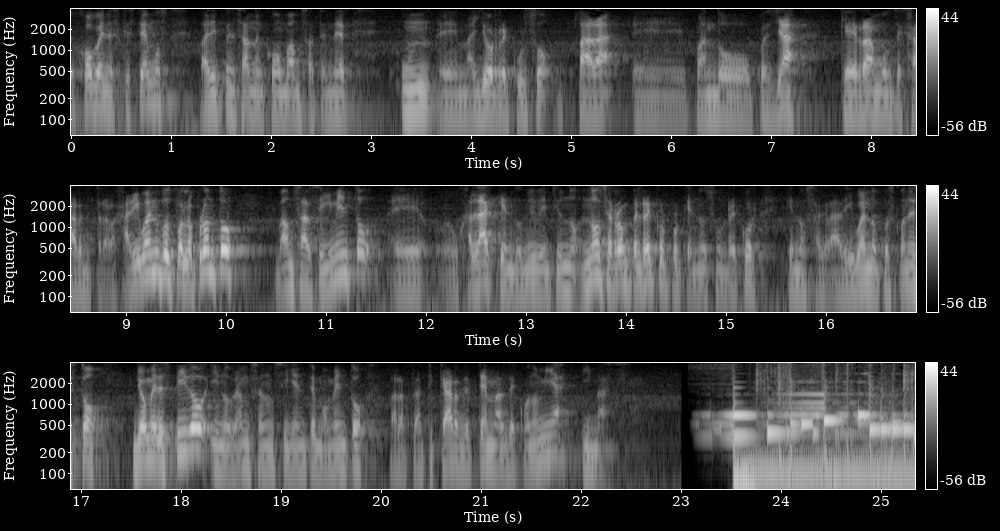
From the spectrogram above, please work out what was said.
jóvenes que estemos para ir pensando en cómo vamos a tener un eh, mayor recurso para eh, cuando pues ya querramos dejar de trabajar. Y bueno, pues por lo pronto vamos a dar seguimiento. Eh, ojalá que en 2021 no se rompa el récord porque no es un récord que nos agrade. Y bueno, pues con esto yo me despido y nos vemos en un siguiente momento para platicar de temas de economía y más.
